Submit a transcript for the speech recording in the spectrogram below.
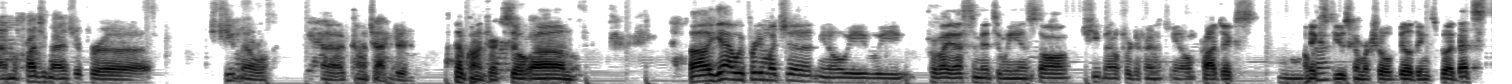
I'm a project manager for a sheet metal uh, contractor subcontract. So um, uh, yeah, we pretty much uh, you know we we provide estimates and we install sheet metal for different you know projects, mixed use commercial buildings. But that's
